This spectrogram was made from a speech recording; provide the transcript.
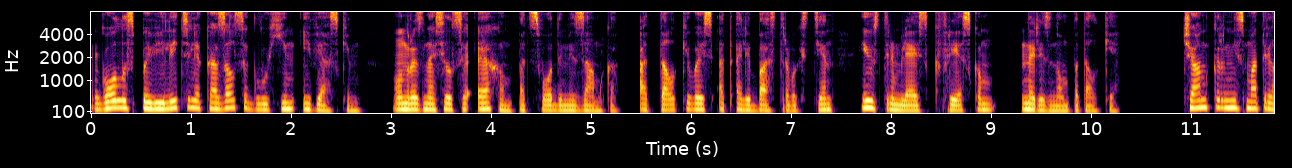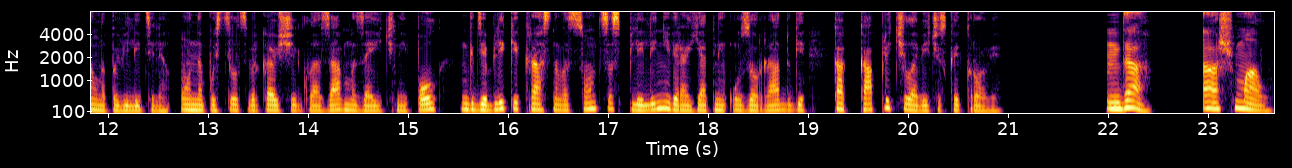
Голос повелителя казался глухим и вязким. Он разносился эхом под сводами замка отталкиваясь от алебастровых стен и устремляясь к фрескам на резном потолке. Чанкар не смотрел на повелителя. Он опустил сверкающие глаза в мозаичный пол, где блики красного солнца сплели невероятный узор радуги, как капли человеческой крови. Да, аж мал.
